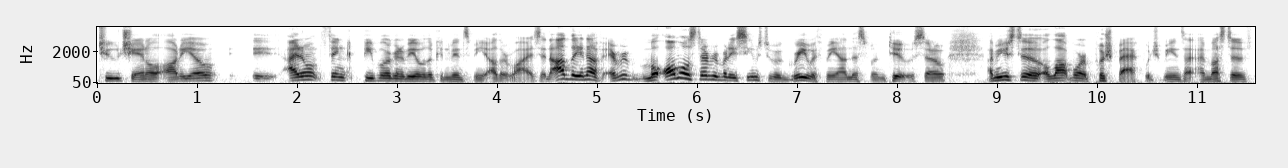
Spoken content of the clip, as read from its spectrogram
two channel audio I don't think people are going to be able to convince me otherwise. And oddly enough, every almost everybody seems to agree with me on this one too. So I'm used to a lot more pushback, which means I must have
